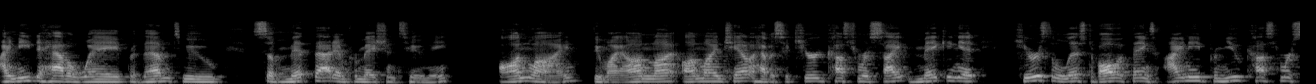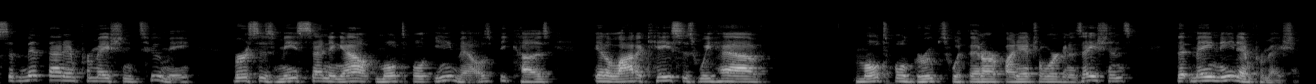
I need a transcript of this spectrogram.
I need to have a way for them to submit that information to me online through my online online channel, have a secured customer site, making it here's the list of all the things I need from you, customers. Submit that information to me versus me sending out multiple emails because in a lot of cases we have multiple groups within our financial organizations that may need information.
